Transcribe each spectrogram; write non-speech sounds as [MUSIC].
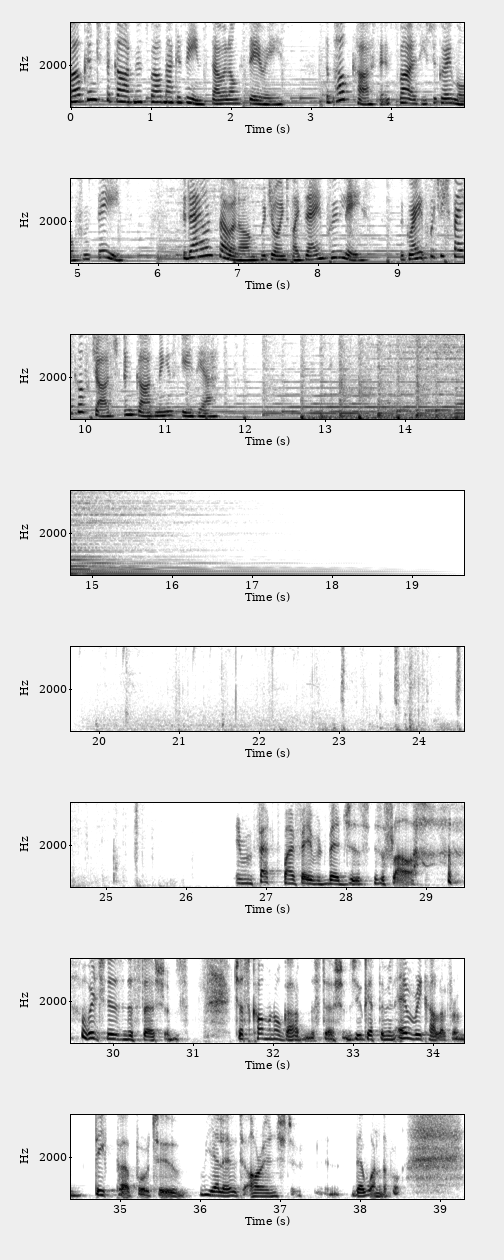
Welcome to the Gardener's World magazine Sow Along series, the podcast that inspires you to grow more from seed. Today on Sow Along, we're joined by Dame Prue Leith, the Great British Bake Off judge and gardening enthusiast. In fact, my favourite veg is, is a flower, [LAUGHS] [LAUGHS] which is nasturtiums. Just common or garden nasturtiums. You get them in every colour, from deep purple to yellow to orange. To, they're wonderful.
